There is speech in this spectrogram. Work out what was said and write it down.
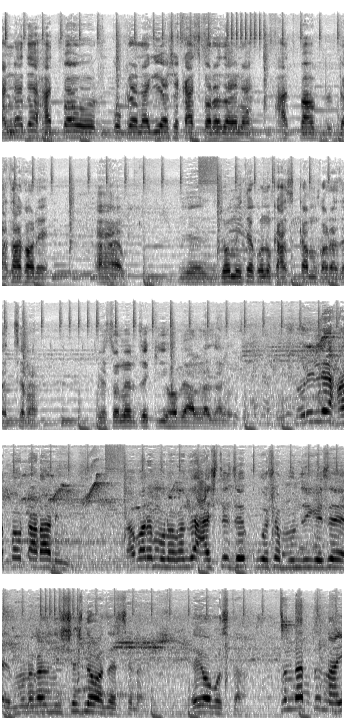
ঠান্ডাতে হাত পা ওর কোকড়া লাগিয়ে আসে, কাজ করা যায় না। হাত পা ব্যথা করে। জমিতে কোনো কাজ কাম করা যাচ্ছে না। বেতনের যে কি হবে আল্লাহ জানে। শরীরে হাত পাও টাটা নেই। তারপরে মনে করেন যে আসতে যে কুয়াশা মুঞ্জি গেছে, মনে করেন নিঃশ্বাস নেওয়া যাচ্ছে না। এই অবস্থা। প্যাসেঞ্জার তো নাই।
